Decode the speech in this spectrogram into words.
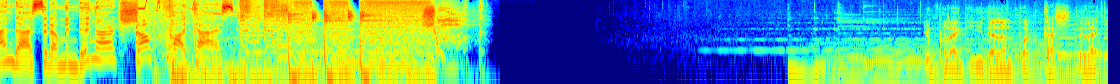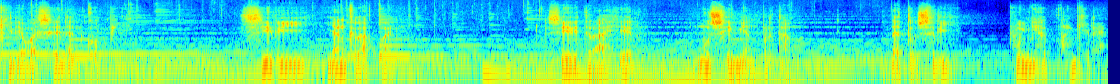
Anda sedang mendengar Shock Podcast. Shock. Jumpa lagi dalam podcast Lelaki Dewasa dan Kopi. Siri yang ke-8. Siri terakhir musim yang pertama. Datuk Seri punya panggilan.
